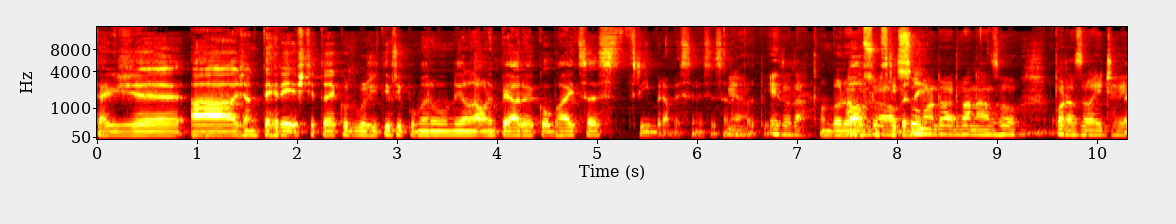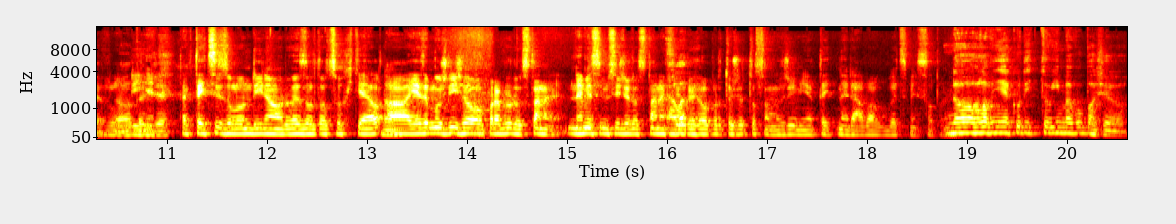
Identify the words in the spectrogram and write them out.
Takže a Žang tehdy ještě to je jako důležitý připomenu, jel na olympiádu jako obhájce stříbra, myslím, jestli se nepletu. je to tak. On byl Ano, 2,8 2,8 stříbrný. a 2,12 ho porazil AJ v No, Londýně. takže- Tak teď si z Londýna odvezl to, co chtěl No. a je to možný, že ho opravdu dostane. Nemyslím si, že dostane Ale- Furyho, protože to samozřejmě teď nedává vůbec smysl. No hlavně jako teď to víme oba, že jo.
